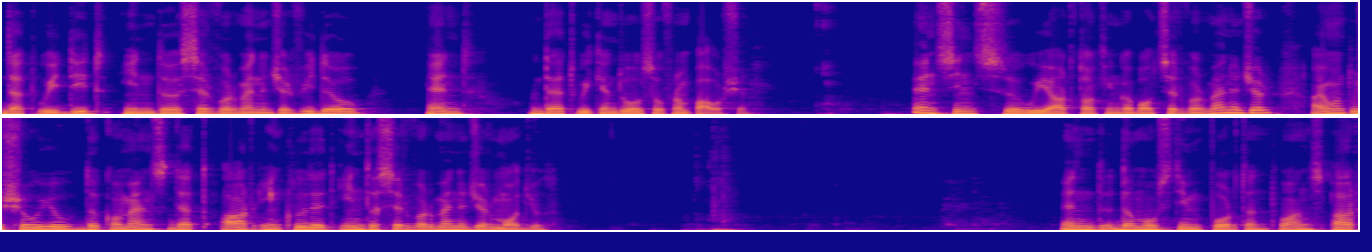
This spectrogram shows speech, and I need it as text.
that we did in the server manager video and that we can do also from PowerShell. And since uh, we are talking about server manager, I want to show you the commands that are included in the server manager module. And the most important ones are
